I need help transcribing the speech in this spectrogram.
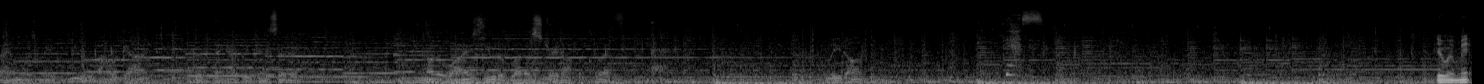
I almost made you our guide. Good thing I reconsidered. Otherwise, you'd have led us straight off a cliff. Lead on. Yes. Did we make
